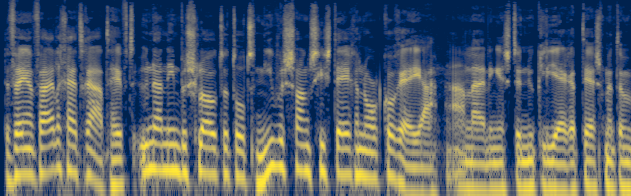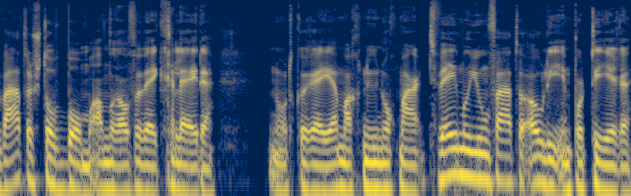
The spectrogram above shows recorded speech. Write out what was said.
De VN-veiligheidsraad heeft unaniem besloten tot nieuwe sancties tegen Noord-Korea. Aanleiding is de nucleaire test met een waterstofbom anderhalve week geleden. Noord-Korea mag nu nog maar 2 miljoen vaten olie importeren.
